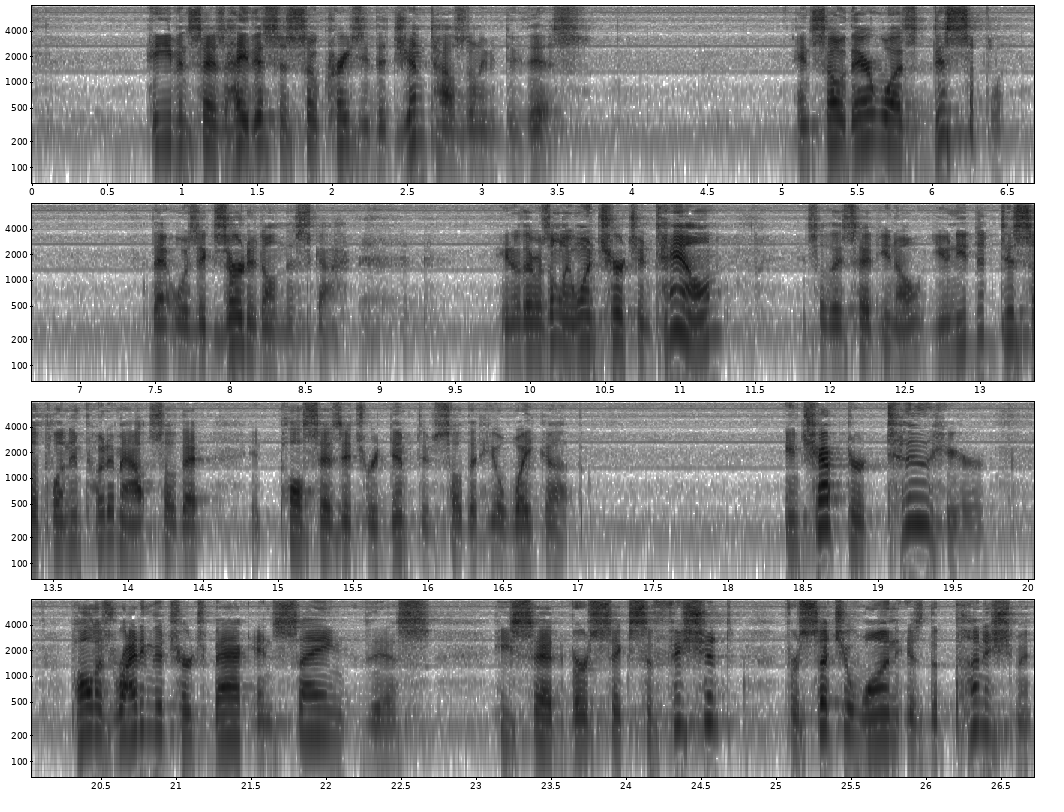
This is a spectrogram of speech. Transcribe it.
he even says, hey, this is so crazy, the Gentiles don't even do this. And so there was discipline that was exerted on this guy. You know, there was only one church in town, and so they said, you know, you need to discipline and put him out so that, it, Paul says it's redemptive, so that he'll wake up. In chapter 2 here, Paul is writing the church back and saying this. He said, verse 6 Sufficient for such a one is the punishment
